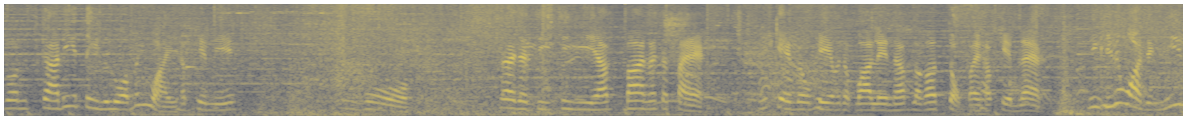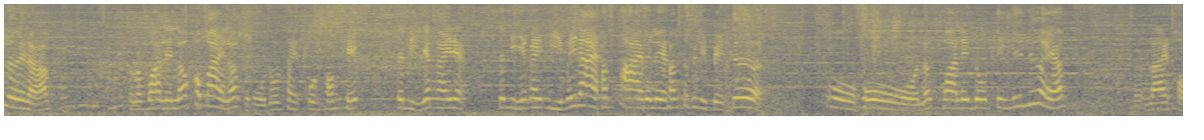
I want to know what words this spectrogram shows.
โดนสกาดี้ตีรัวๆไม่ไหวครับเกมนี้ โอ้โห น่าจะจีจีครับ บ้านน่าจะแตก นี่เกมโรลเพมาจากวาเลนครับ แล้วก็จบไปครับเกมแรก ยิงทีละวอร์ดอย่างนี้เลยเหรอครับสำหรับวาเลนแล้วเข้าไม่แล้ว โอ้โห โดนไซโคนพร้อมเทคจะหนียังไงเนี่ย จะหนียังไงหนีไม่ได้ครับ ตายไปเลยครับสปิริตเบเกอร์ โอ้โห แล้ววาเลนโดนตีเรื่อยๆครับไล่ขอ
